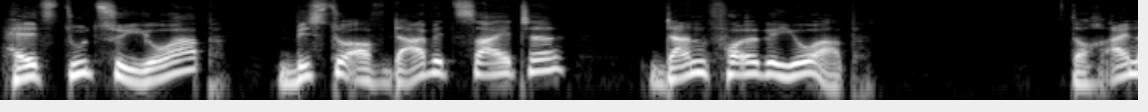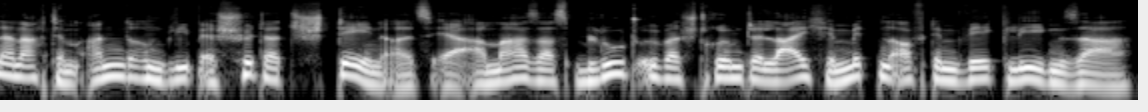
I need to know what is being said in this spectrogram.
Hältst du zu Joab? Bist du auf Davids Seite? Dann folge Joab. Doch einer nach dem anderen blieb erschüttert stehen, als er Amasas blutüberströmte Leiche mitten auf dem Weg liegen sah.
